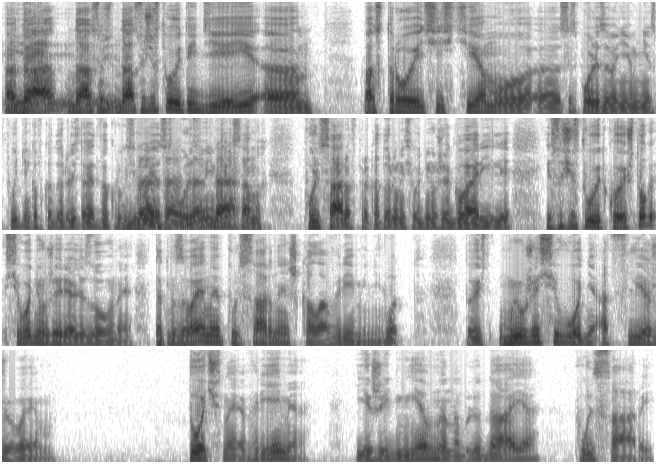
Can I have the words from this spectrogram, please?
А, И- да, и- да, су- да, существуют идеи э, построить систему э, с использованием не спутников, которые летают вокруг Земли, Да, а с да, использованием да, да. тех самых пульсаров, про которые мы сегодня уже говорили. И существует кое-что сегодня уже реализованное, так называемая пульсарная шкала времени. Вот. То есть мы уже сегодня отслеживаем точное время, ежедневно наблюдая пульсары,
